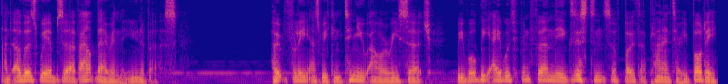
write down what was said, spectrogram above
and others we observe out there in the universe. Hopefully, as we continue our research, we will be able to confirm the existence of both a planetary body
